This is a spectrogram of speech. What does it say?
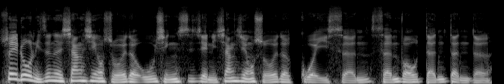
所以，如果你真的相信有所谓的无形世界，你相信有所谓的鬼神、神佛等等的，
